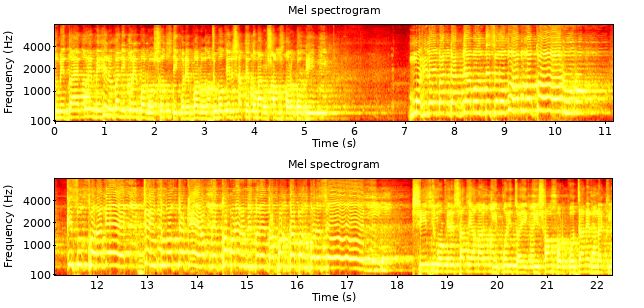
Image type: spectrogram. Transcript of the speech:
তুমি দয়া করে মেহরবানি করে বলো, সত্যি করে বলো, যুবকের সাথে তোমার সম্পর্ক কি? মহিলা এবার ডাক দিয়া বলতেছেন, "ওগো আবু বকর, কিছুক্ষণ আগে যেই যুবকটাকে আপনি কবরের ভিতরে দাফন কাফন করেছেন, সেই যুবকের সাথে আমার কি পরিচয়, কি সম্পর্ক জানেন নাকি?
